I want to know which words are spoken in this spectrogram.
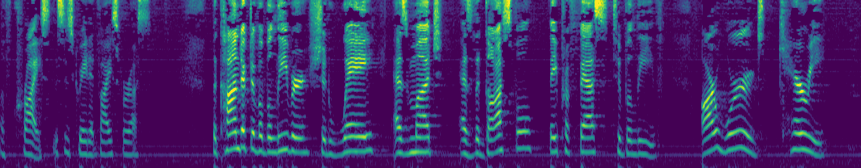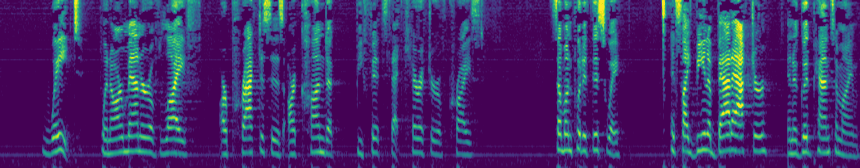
of Christ. This is great advice for us. The conduct of a believer should weigh as much as the gospel they profess to believe. Our words carry weight when our manner of life, our practices, our conduct befits that character of Christ. Someone put it this way it's like being a bad actor in a good pantomime.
